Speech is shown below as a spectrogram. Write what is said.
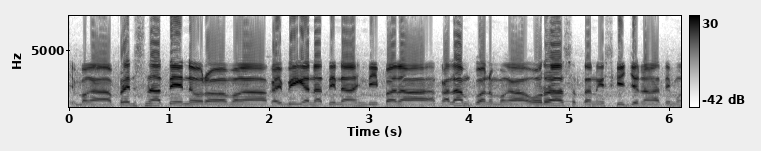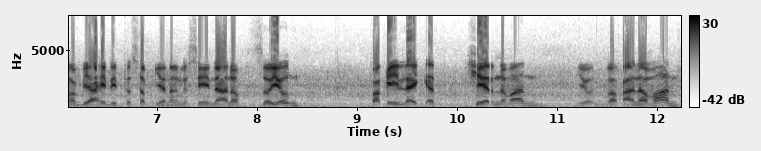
yung mga friends natin or uh, mga kaibigan natin na hindi pa nakakalam kung anong mga oras at anong schedule ng ating mga biyahe dito sa Pianang Lucena no? so yun. Paki-like at share naman. Yun baka naman.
